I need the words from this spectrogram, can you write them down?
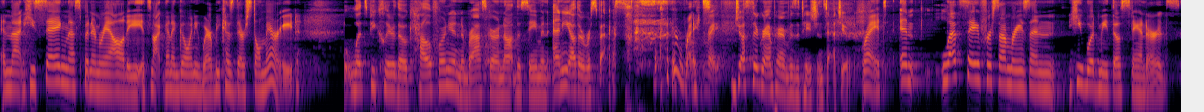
And that he's saying this, but in reality, it's not going to go anywhere because they're still married. Let's be clear though, California and Nebraska are not the same in any other respects. right. right. Just their grandparent visitation statute. Right. And let's say for some reason he would meet those standards,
